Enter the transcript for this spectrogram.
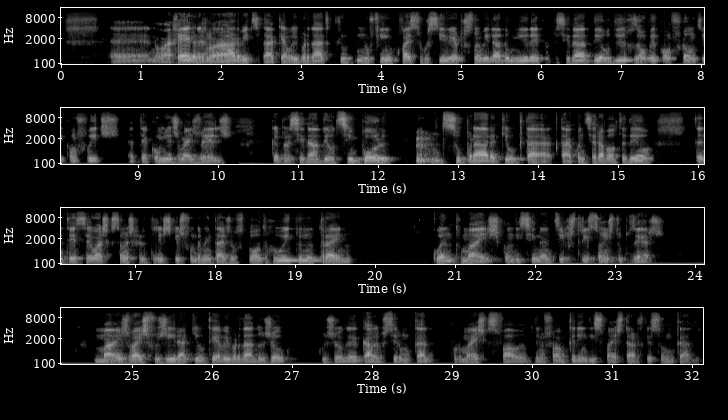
Uh, não há regras, não há árbitros, há aquela liberdade que no fim o que vai sobressair é a personalidade do miúdo, é a capacidade dele de resolver confrontos e conflitos, até com miúdos mais velhos, capacidade dele de se impor, de superar aquilo que está, que está a acontecer à volta dele. Portanto, essas eu acho que são as características fundamentais do futebol de rua e tu no treino, quanto mais condicionantes e restrições tu puseres, mais vais fugir àquilo que é a liberdade do jogo. O jogo acaba por ser um bocado, por mais que se fala, podemos falar um bocadinho disso mais tarde, que eu sou um bocado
